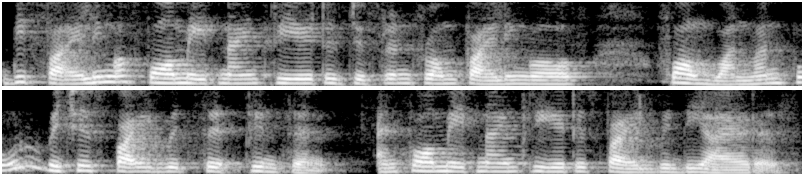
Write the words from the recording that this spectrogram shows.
the filing of Form 8938 is different from filing of Form 114, which is filed with FinCEN, and Form 8938 is filed with the IRS.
